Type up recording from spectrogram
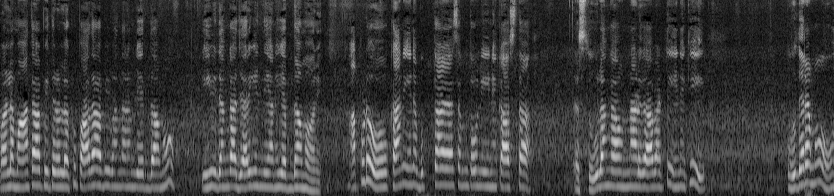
వాళ్ళ మాతాపితరులకు పాదాభివందనం చేద్దాము ఈ విధంగా జరిగింది అని చెప్దాము అని. అప్పుడు కానీ ఈయన భుక్తాయాసంతో ఈయన కాస్త స్థూలంగా ఉన్నాడు కాబట్టి ఈయనకి ఉదరము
